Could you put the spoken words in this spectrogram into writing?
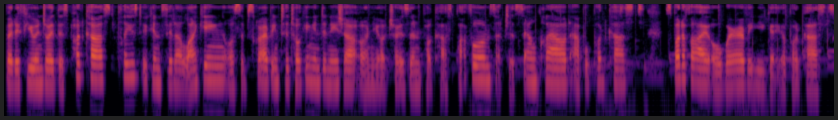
But if you enjoyed this podcast, please do consider liking or subscribing to Talking Indonesia on your chosen podcast platforms such as SoundCloud, Apple Podcasts, Spotify, or wherever you get your podcasts.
